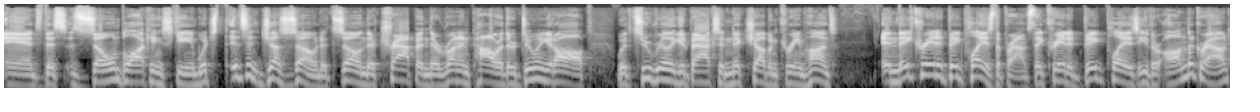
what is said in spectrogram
and this zone blocking scheme, which isn't just zone, it's zone. They're trapping, they're running power, they're doing it all with two really good backs in Nick Chubb and Kareem Hunt. And they created big plays, the Browns. They created big plays either on the ground,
